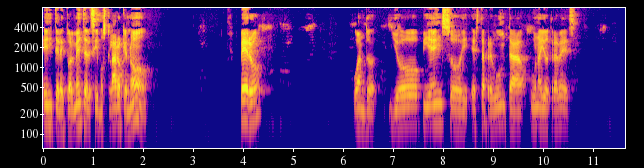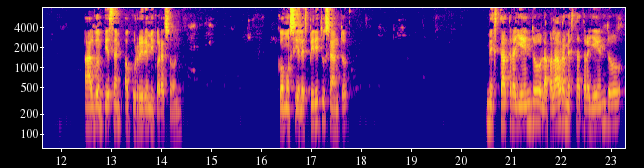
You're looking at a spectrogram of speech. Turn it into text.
Intelectualmente decimos, claro que no, pero cuando yo pienso esta pregunta una y otra vez, algo empieza a ocurrir en mi corazón, como si el Espíritu Santo me está trayendo, la palabra me está trayendo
